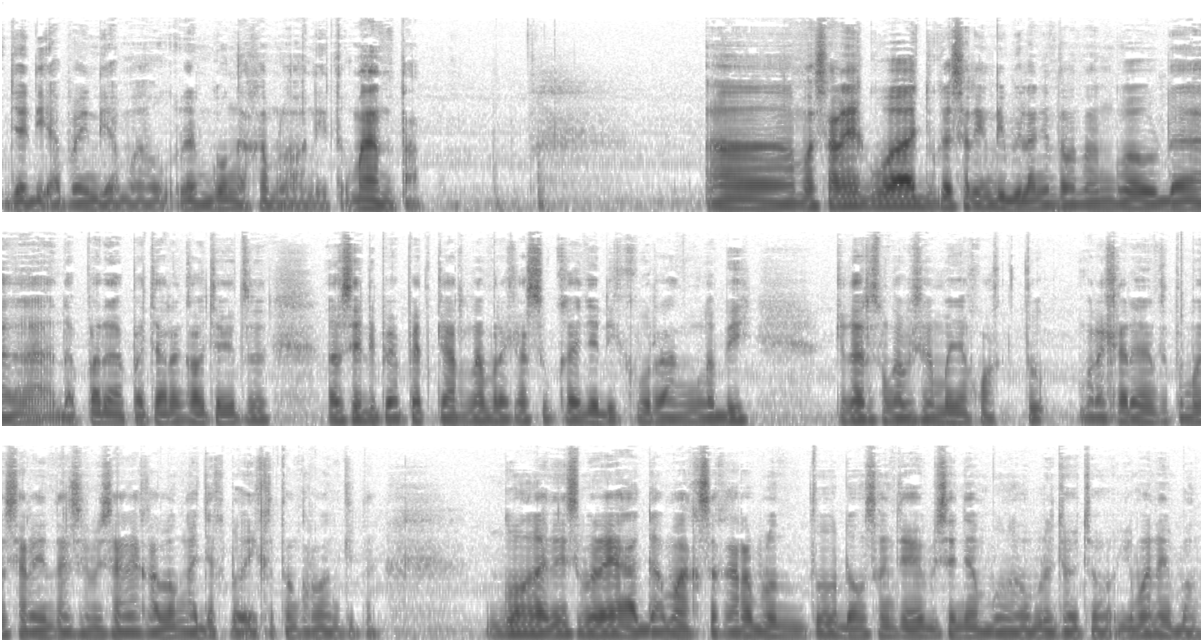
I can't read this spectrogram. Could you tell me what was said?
jadi apa yang dia mau dan gue nggak akan melawan itu. Mantap. Uh, masalahnya gue juga sering dibilangin teman-teman gue udah ada pada pacaran kalau cewek itu harusnya dipepet karena mereka suka jadi kurang lebih kita harus menghabiskan banyak waktu mereka dengan ketemu secara intensif. Misalnya kalau ngajak doi ke tongkrongan kita. Gue ngeliat ini sebenarnya agak maksa karena belum tentu dong sang cewek bisa nyambung ngobrol cowok-cowok. Gimana ya bang?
